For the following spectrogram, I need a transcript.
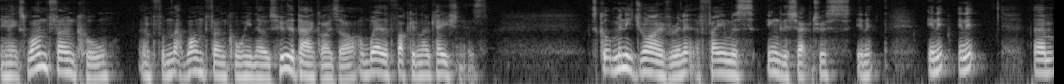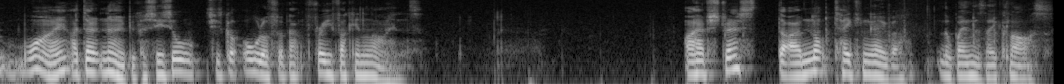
he makes one phone call, and from that one phone call, he knows who the bad guys are and where the fucking location is. It's got Minnie Driver in it, a famous English actress in it, in it, in it. Um, why I don't know because she's all she's got all of about three fucking lines. I have stressed that I'm not taking over the Wednesday class,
